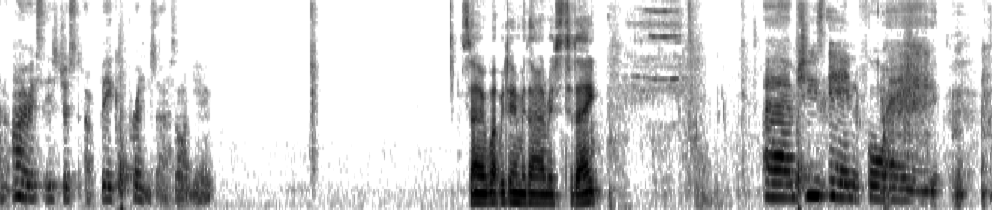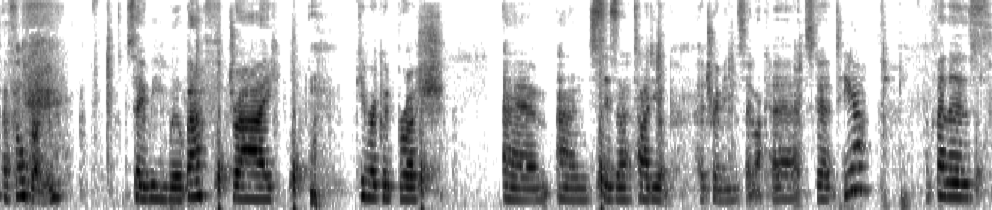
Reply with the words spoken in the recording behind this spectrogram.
And Iris is just a big princess, aren't you? So what we're doing with Iris today? Um, she's in for a a full groom. So we will bath, dry, give her a good brush, um, and scissor, tidy up her trimmings. So like her skirt here, her feathers,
